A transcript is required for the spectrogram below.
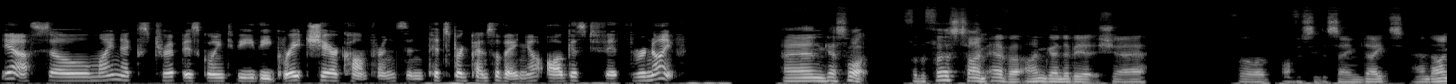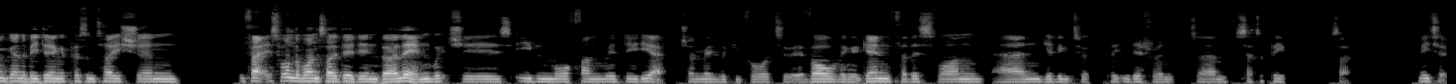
Yeah, so my next trip is going to be the Great Share Conference in Pittsburgh, Pennsylvania, August 5th through 9th. And guess what? For the first time ever, I'm going to be at Share for obviously the same dates, and I'm going to be doing a presentation. In fact, it's one of the ones I did in Berlin, which is even more fun with DDF, which I'm really looking forward to evolving again for this one and giving to a completely different um, set of people. So, me too.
